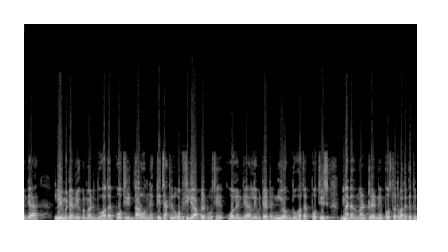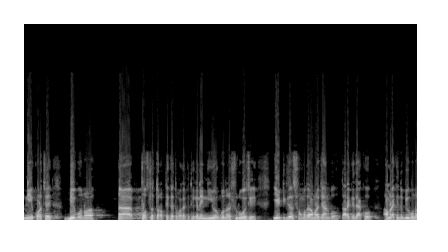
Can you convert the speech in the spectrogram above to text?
ইন্ডিয়া লিমিটেড রিক্রুটমেন্ট দু হাজার পঁচিশ। দারুণ একটি চাকরির অফিসিয়ালি আপডেট রয়েছে। কোল ইন্ডিয়া লিমিটেড নিয়োগ দু হাজার পঁচিশ ম্যানেজমেন্ট ট্রেনিং পোস্টে তোমাদের কিন্তু নিয়োগ করেছে। বিভিন্ন পোস্টের তরফ থেকে তোমাদের কিন্তু এখানে নিয়োগ বন্ধুরা শুরু হয়েছে। এই ডিটেলস সম্বন্ধে আমরা জানব। তার আগে দেখো, আমরা কিন্তু বিভিন্ন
